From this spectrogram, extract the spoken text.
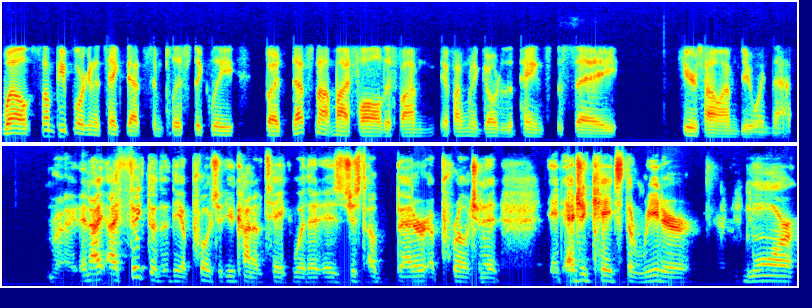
Well, some people are going to take that simplistically, but that's not my fault if I'm if I'm going to go to the pains to say, here's how I'm doing that. Right, and I, I think that the approach that you kind of take with it is just a better approach, and it it educates the reader more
